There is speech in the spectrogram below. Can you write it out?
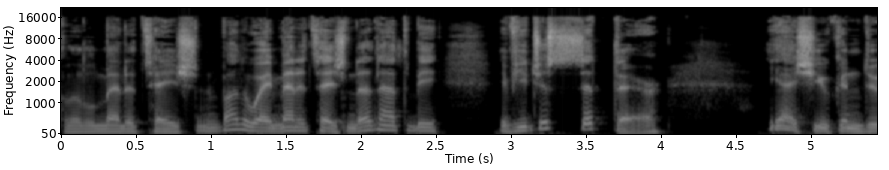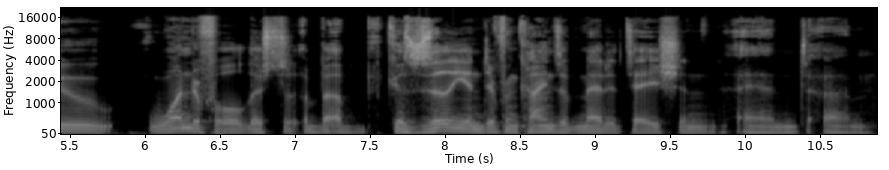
a little meditation. By the way, meditation doesn't have to be, if you just sit there, yes, you can do wonderful. There's a, a gazillion different kinds of meditation. And um,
